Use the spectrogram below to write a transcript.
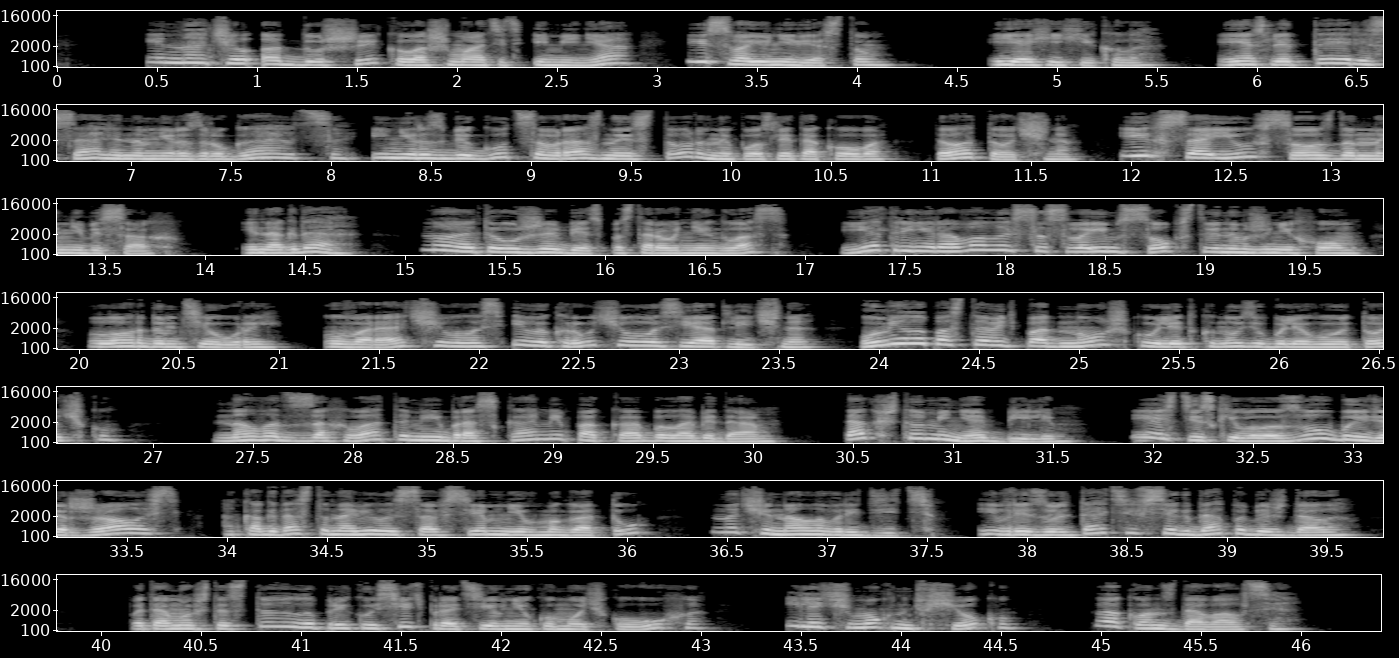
и начал от души колошматить и меня, и свою невесту. Я хихикала. Если Терри с Алином не разругаются и не разбегутся в разные стороны после такого, то точно. Их союз создан на небесах. Иногда, но это уже без посторонних глаз, я тренировалась со своим собственным женихом, лордом Теурой. Уворачивалась и выкручивалась я отлично. Умела поставить подножку или ткнуть в болевую точку. Но вот с захватами и бросками пока была беда. Так что меня били. Я стискивала зубы и держалась, а когда становилась совсем не в моготу, начинала вредить. И в результате всегда побеждала. Потому что стоило прикусить противнику мочку уха или чмокнуть в щеку, как он сдавался.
